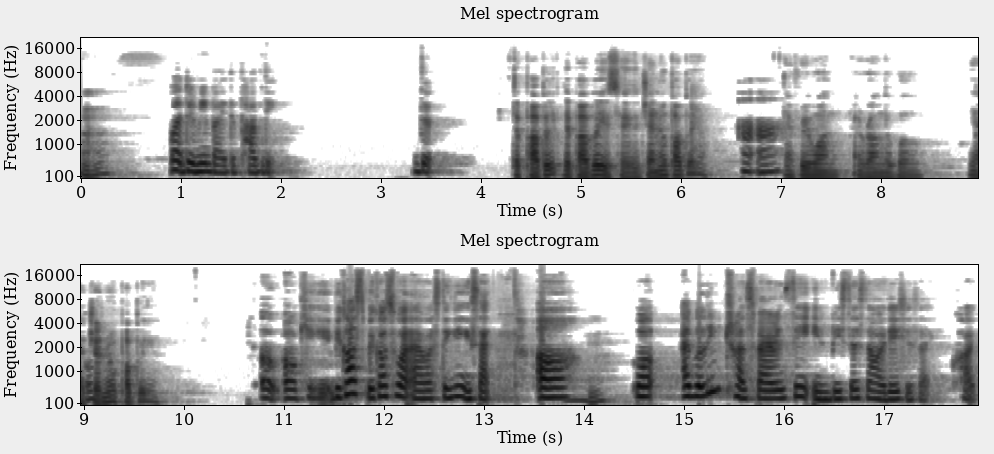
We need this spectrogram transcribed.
Mhm. what do you mean by the public? The The public, the public is like the general public, uh uh everyone around the world. Yeah, general public. Oh, okay. Because because what I was thinking is that, uh, well, I believe transparency in business nowadays is like quite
